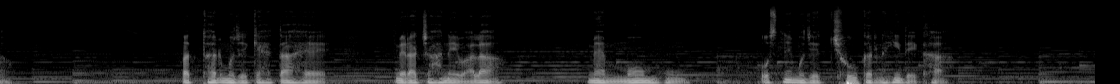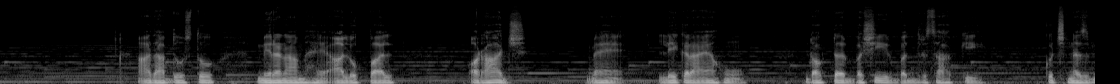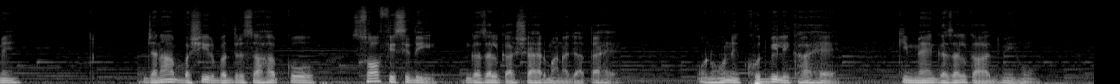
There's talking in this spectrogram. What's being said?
पत्थर मुझे कहता है, मेरा चाहने वाला, मैं मोम हूँ, उसने मुझे छू कर नहीं देखा। आदाब दोस्तों, मेरा नाम है आलोकपाल और आज मैं लेकर आया हूँ डॉक्टर बशीर बद्र साहब की कुछ नज़में। जनाब बशीर बद्र साहब को सौ फ़ीसदी गज़ल का शायर माना जाता है। उन्होंने खुद भी लिखा है कि मैं गज़ल का आदमी हूँ।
